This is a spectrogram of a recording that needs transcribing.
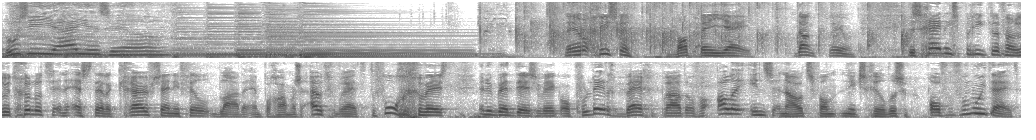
Hoe zie jij jezelf? Leon Giesen, wat ben jij? Dank, Leon. De scheidingsperikelen van Ruud Gullit en Estelle Kruijf... zijn in veel bladen en programma's uitgebreid te volgen geweest. En u bent deze week ook volledig bijgepraat... over alle ins en outs van Nick Schilders over vermoeidheid.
